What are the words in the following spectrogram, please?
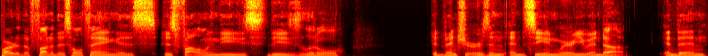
part of the fun of this whole thing is is following these these little adventures and and seeing where you end up and then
